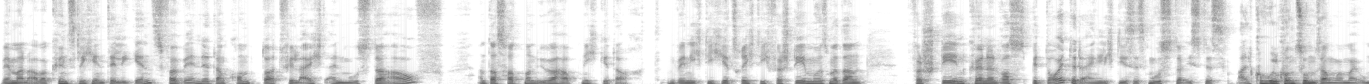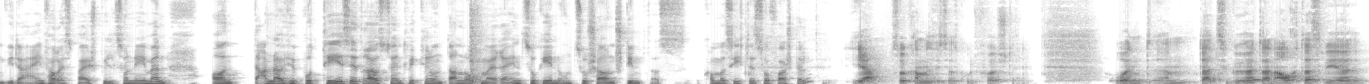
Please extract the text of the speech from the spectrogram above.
Wenn man aber künstliche Intelligenz verwendet, dann kommt dort vielleicht ein Muster auf, an das hat man überhaupt nicht gedacht. Und wenn ich dich jetzt richtig verstehe, muss man dann verstehen können, was bedeutet eigentlich dieses Muster? Ist es Alkoholkonsum, sagen wir mal, um wieder ein einfaches Beispiel zu nehmen und dann eine Hypothese daraus zu entwickeln und dann nochmal reinzugehen und zu schauen, stimmt das? Kann man sich das so vorstellen? Ja, so kann man sich das gut vorstellen. Und ähm, dazu gehört dann auch, dass wir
